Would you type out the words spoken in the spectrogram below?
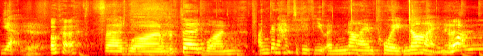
Yeah. yeah. Okay. Third one. The one. third one, I'm going to have to give you a 9.9. What? Oh,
